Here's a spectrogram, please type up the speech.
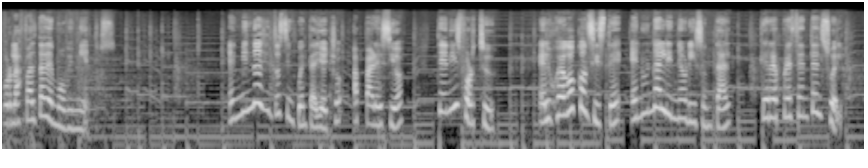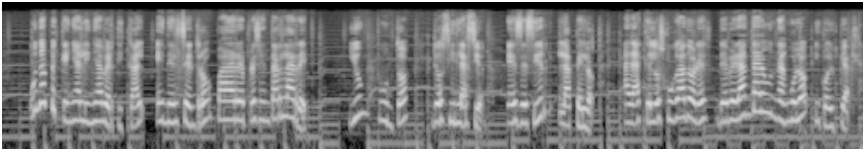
por la falta de movimientos. En 1958 apareció Tennis for Two. El juego consiste en una línea horizontal que representa el suelo, una pequeña línea vertical en el centro para representar la red y un punto de oscilación, es decir, la pelota, a la que los jugadores deberán dar un ángulo y golpearla.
